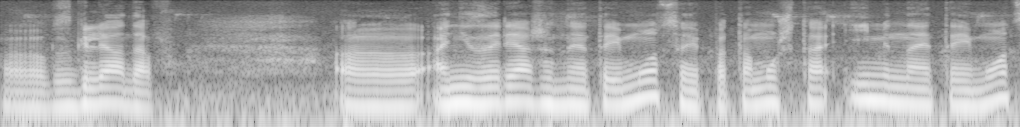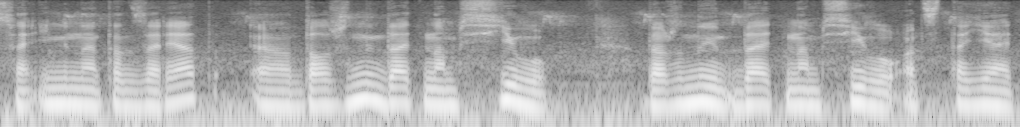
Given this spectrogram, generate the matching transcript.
а, взглядов. А, они заряжены этой эмоцией, потому что именно эта эмоция, именно этот заряд а, должны дать нам силу, должны дать нам силу отстоять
